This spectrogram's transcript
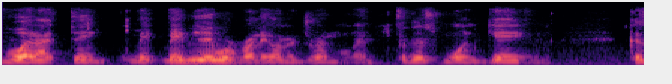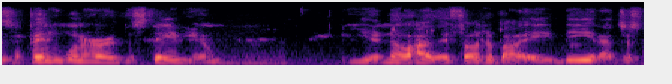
But I think maybe they were running on adrenaline for this one game because if anyone heard the stadium, you know how they felt about AB, and I just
